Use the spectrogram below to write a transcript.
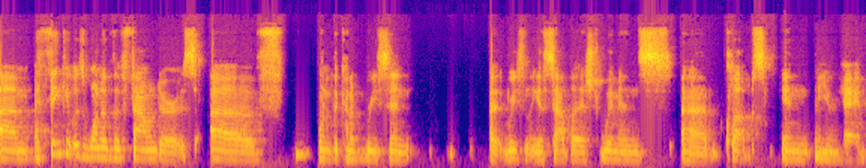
um, I think it was one of the founders of one of the kind of recent uh, recently established women's uh, clubs in the mm-hmm. UK,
